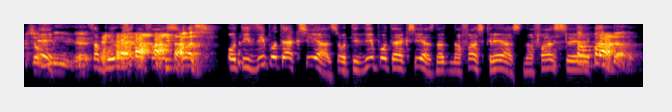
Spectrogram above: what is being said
Ψωμί, ναι, θα μπορούσε να φας οτιδήποτε αξίας, οτιδήποτε αξίας, να, να φας κρέας, να φας... Ε, Τα πάντα.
